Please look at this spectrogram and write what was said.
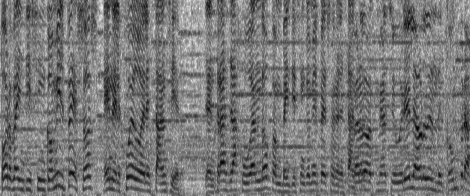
por 25 mil pesos en el juego del estanciero. Entrás ya jugando con 25 mil pesos en el estanciero. Perdón, ¿me aseguré la orden de compra?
